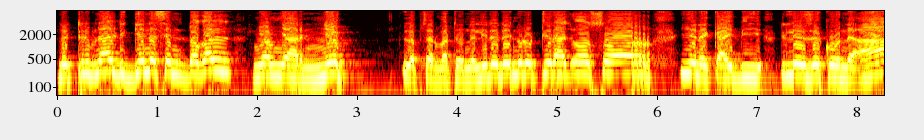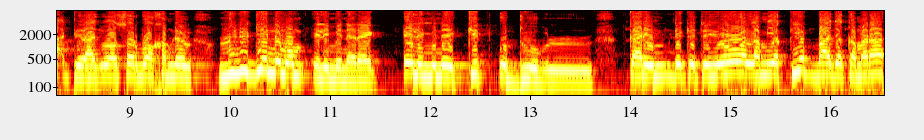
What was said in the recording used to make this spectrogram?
le tribunal di génne seen dogal ñoom ñaar ñëpp l'observateur ne da day nuro tirage au sort. Yéen kaay bi di Les Échos ne ah tirage au sort boo xam ne lu ñu génne moom éliminé rek éliminé quitte au double. Karim ndekete yoo lam yàq yëpp Badio Camara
